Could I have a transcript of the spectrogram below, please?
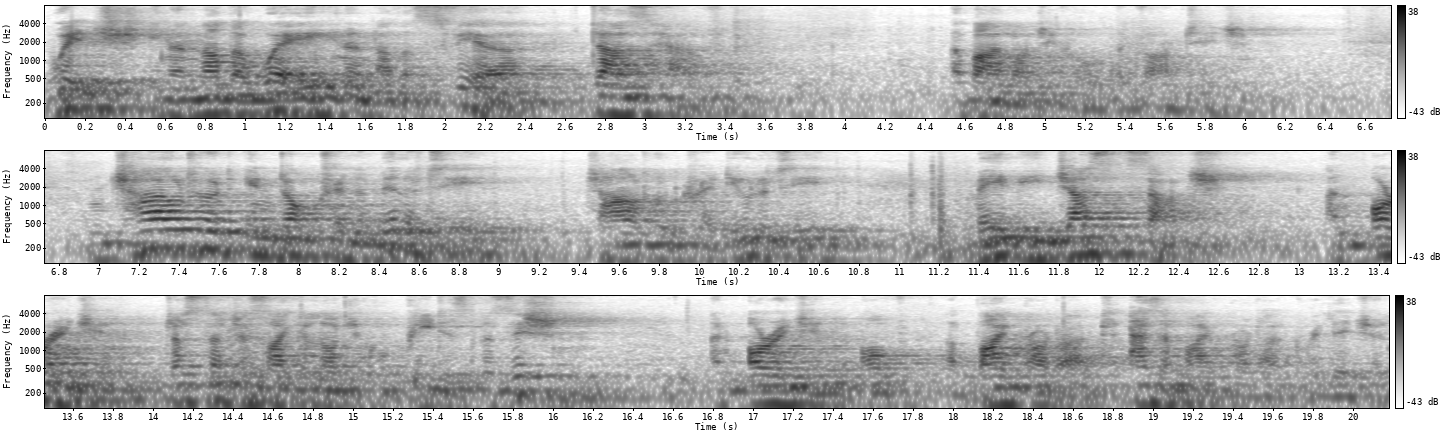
which, in another way, in another sphere, does have a biological advantage. And childhood indoctrinability, childhood credulity, may be just such an origin, just such a psychological predisposition, an origin of a byproduct, as a byproduct, religion.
